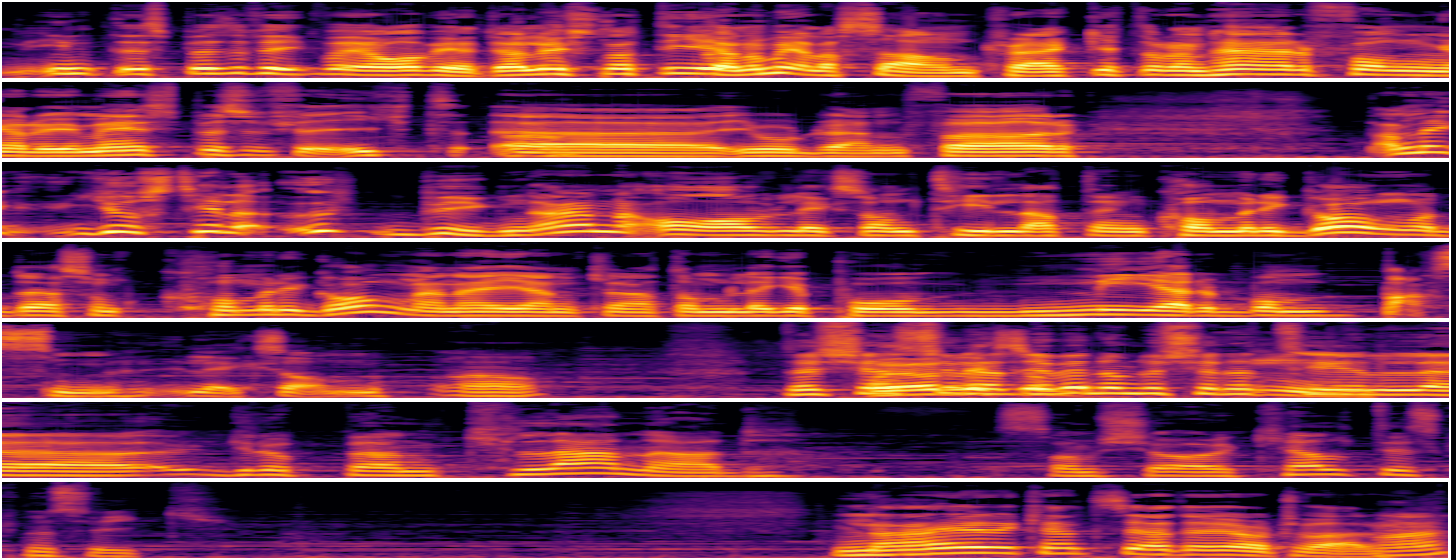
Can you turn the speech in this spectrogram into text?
inte specifikt vad jag vet. Jag har lyssnat igenom hela soundtracket och den här fångade ju mig specifikt. Ja. Uh, gjorde den. För Ja, men just hela uppbyggnaden av liksom till att den kommer igång och det som kommer igång med den är egentligen att de lägger på mer bombasm liksom. Ja. Det känns jag, ju, liksom, jag vet inte om du känner mm. till uh, gruppen Clanad som kör keltisk musik? Nej, det kan jag inte säga att jag gör tyvärr. Nej,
